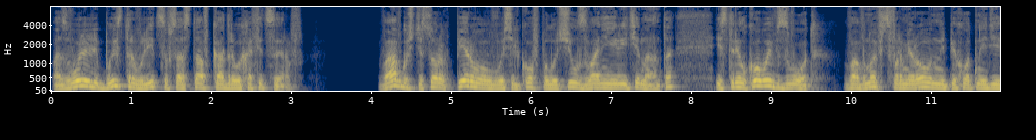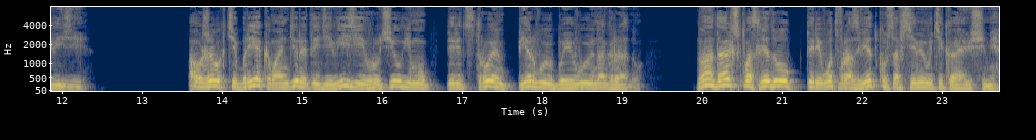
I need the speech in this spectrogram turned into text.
позволили быстро влиться в состав кадровых офицеров. В августе 41-го Васильков получил звание лейтенанта и стрелковый взвод во вновь сформированной пехотной дивизии. А уже в октябре командир этой дивизии вручил ему перед строем первую боевую награду ну а дальше последовал перевод в разведку со всеми вытекающими.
